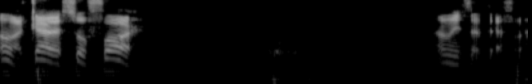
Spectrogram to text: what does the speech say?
Oh my god, that's so far. I mean, it's not that far.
